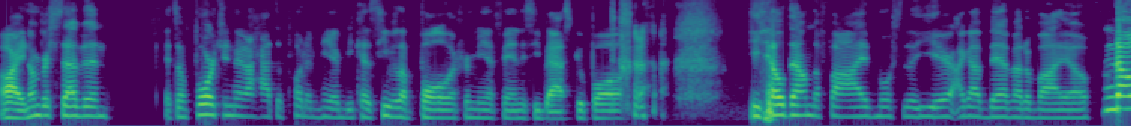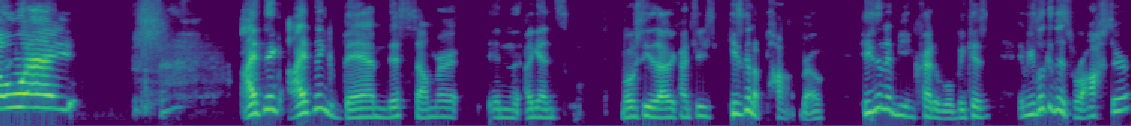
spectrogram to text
All right, number seven. It's unfortunate I had to put him here because he was a baller for me in fantasy basketball. he held down the five most of the year. I got Bam Adebayo. no way. I think I think Bam this summer in against most of these other countries, he's gonna pop, bro. He's gonna be incredible because if you look at this roster,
